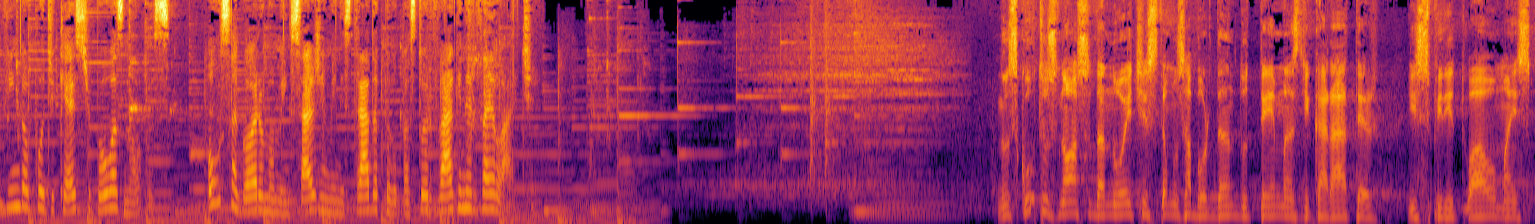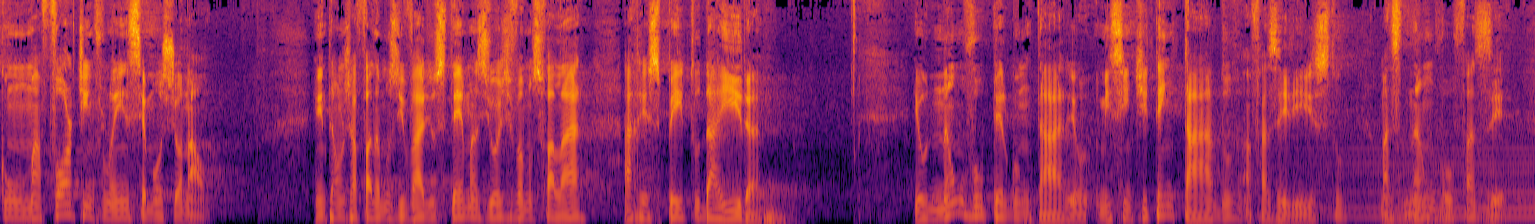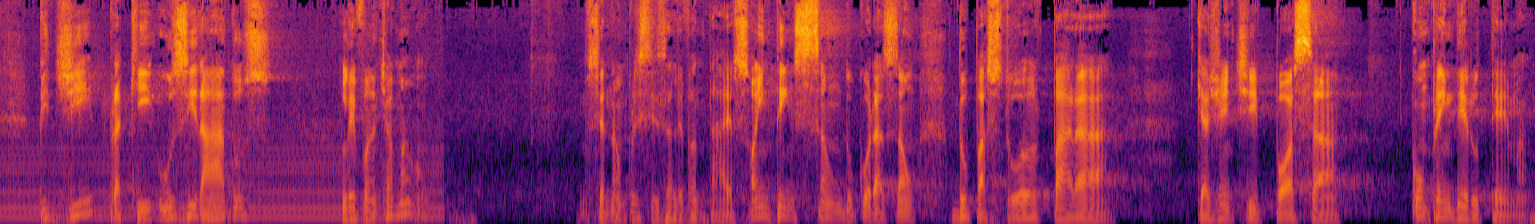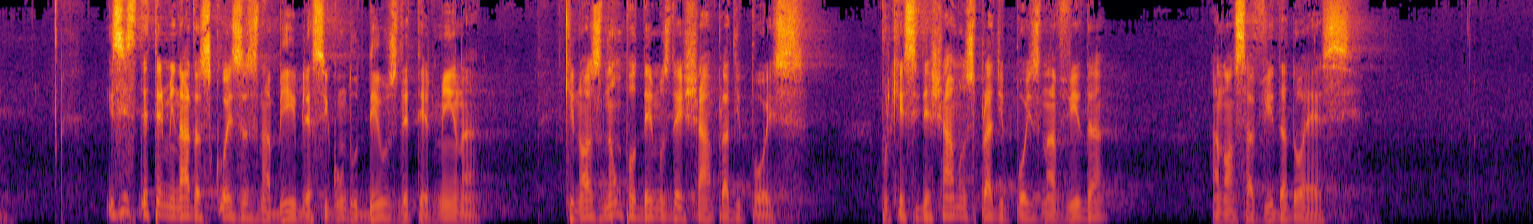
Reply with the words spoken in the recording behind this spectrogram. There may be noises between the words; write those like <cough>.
Bem-vindo ao podcast Boas Novas. Ouça agora uma mensagem ministrada pelo pastor Wagner Vailate. Nos cultos nossos da noite estamos abordando temas de caráter espiritual, mas com uma forte influência emocional. Então já falamos de vários temas e hoje vamos falar a respeito da ira. Eu não vou perguntar, eu me senti tentado a fazer isto, mas não vou fazer. Pedi para que os irados levante a mão. Você não precisa levantar, é só a intenção do coração do pastor para que a gente possa compreender o tema. Existem determinadas coisas na Bíblia, segundo Deus determina, que nós não podemos deixar para depois. Porque se deixarmos para depois na vida, a nossa vida adoece.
